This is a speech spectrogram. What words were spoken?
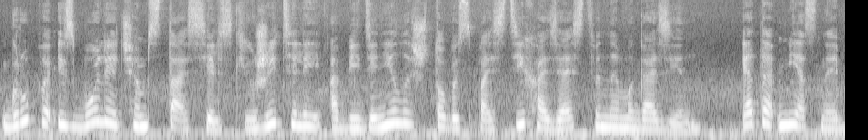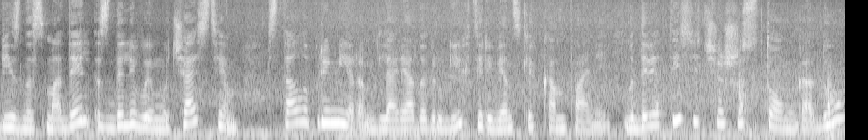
группа из более чем 100 сельских жителей объединилась, чтобы спасти хозяйственный магазин – эта местная бизнес-модель с долевым участием стала примером для ряда других деревенских компаний. В 2006 году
